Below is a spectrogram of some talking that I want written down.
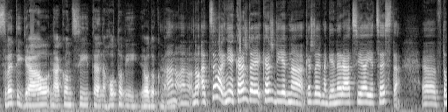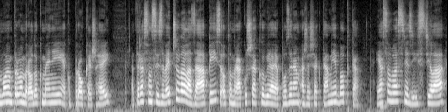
svetý grál na konci ten hotový rodokmen. Áno, áno. No a celá, nie, každá, každý jedna, každá jedna generácia je cesta. E, v tom mojom prvom rodokmeni, ako prokeš, hej, a teraz som si zväčšovala zápis o tom Rakušakovi a ja pozerám, a že však tam je bodka. Ja som vlastne zistila,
